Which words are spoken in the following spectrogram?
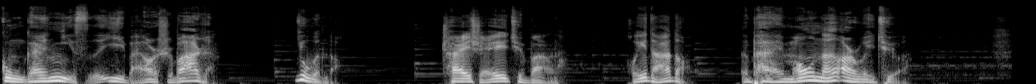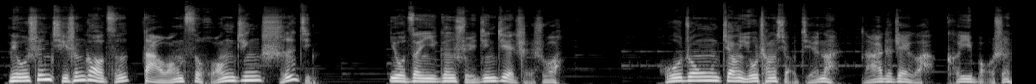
共该溺死一百二十八人。”又问道。差谁去办了？回答道：“派毛南二位去了。”柳生起身告辞。大王赐黄金十斤，又赠一根水晶戒尺，说：“湖中将有场小劫难，拿着这个可以保身。”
